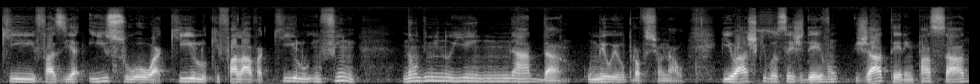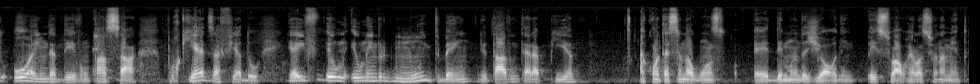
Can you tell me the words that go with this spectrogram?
que fazia isso ou aquilo, que falava aquilo, enfim, não diminuía em nada o meu eu profissional. E eu acho que vocês devam já terem passado ou ainda devam passar, porque é desafiador. E aí eu, eu lembro muito bem, eu estava em terapia, acontecendo algumas é, demandas de ordem pessoal, relacionamento,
